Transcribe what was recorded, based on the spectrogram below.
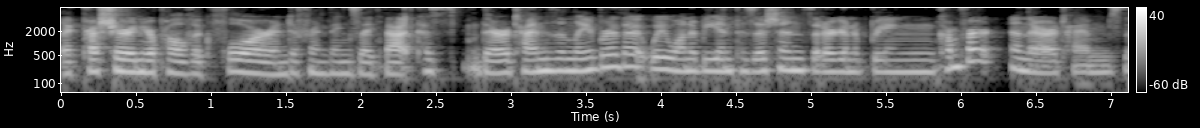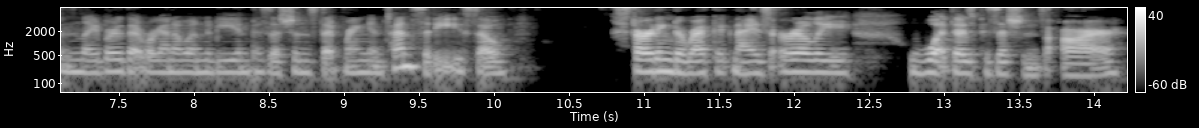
like pressure in your pelvic floor and different things like that because there are times in labor that we want to be in positions that are going to bring comfort and there are times in labor that we're going to want to be in positions that bring intensity. So starting to recognize early what those positions are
